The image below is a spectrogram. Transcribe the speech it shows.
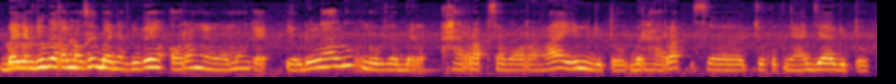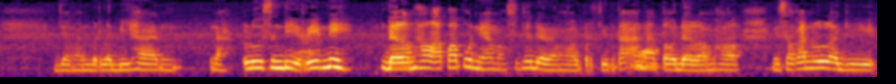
Banyak juga kan maksudnya banyak juga yang orang yang ngomong kayak ya udahlah lu nggak usah berharap sama orang lain gitu. Berharap secukupnya aja gitu. Jangan berlebihan. Nah lu sendiri nih dalam hal apa pun ya maksudnya dalam hal percintaan atau dalam hal misalkan lu lagi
